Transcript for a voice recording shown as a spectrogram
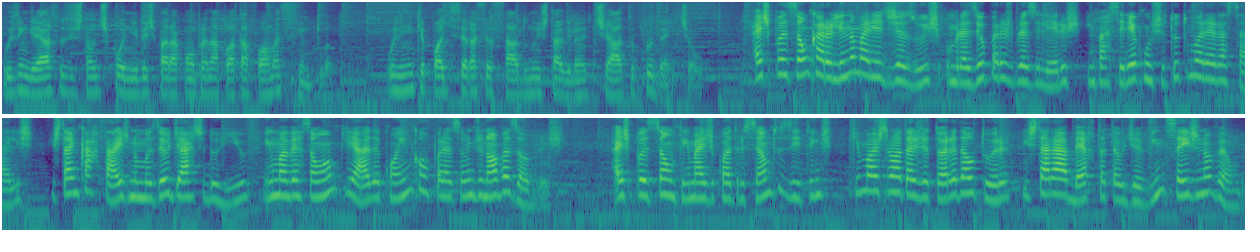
Os ingressos estão disponíveis para compra na plataforma Simpla. O link pode ser acessado no Instagram Teatro Prudential. A exposição Carolina Maria de Jesus, Um Brasil para os Brasileiros, em parceria com o Instituto Moreira Salles, está em cartaz no Museu de Arte do Rio em uma versão ampliada com a incorporação de novas obras. A exposição tem mais de 400 itens que mostram a trajetória da autora e estará aberta até o dia 26 de novembro.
